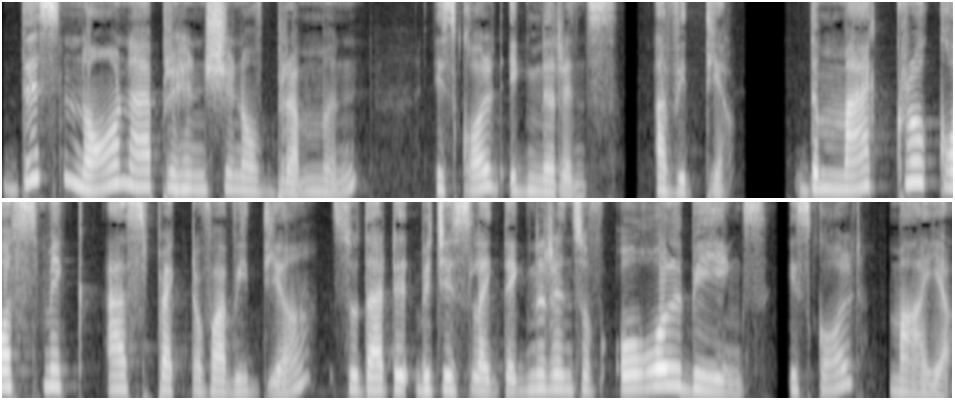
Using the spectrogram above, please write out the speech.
This non apprehension of Brahman is called ignorance, avidya. The macrocosmic aspect of avidya, so that it, which is like the ignorance of all beings, is called maya.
